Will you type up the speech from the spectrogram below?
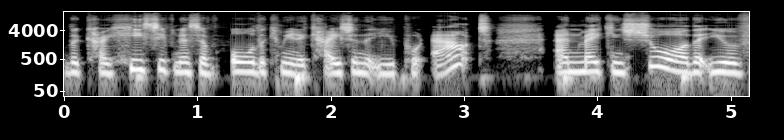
the cohesiveness of all the communication that you put out and making sure that you've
